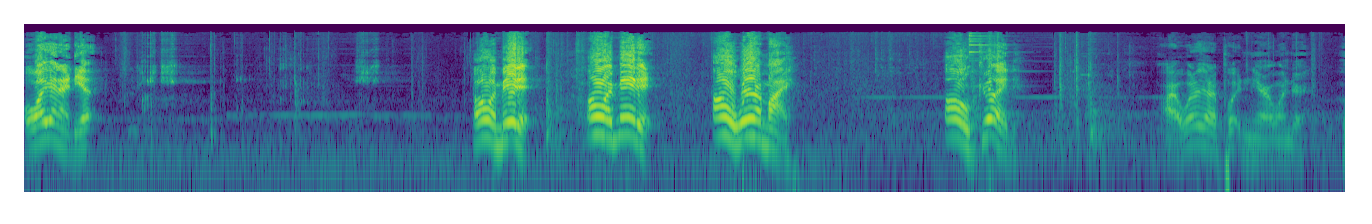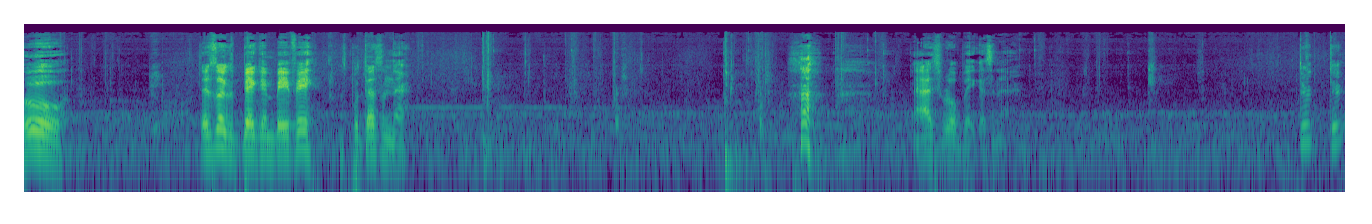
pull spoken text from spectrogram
Oh, I got an idea. Oh, I made it. Oh, I made it. Oh, where am I? Oh, good. Alright, what do I gotta put in here, I wonder? Ooh. This looks big and beefy. Let's put this in there. Huh. That's real big, isn't it? Do, do,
